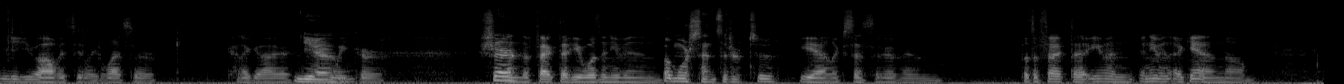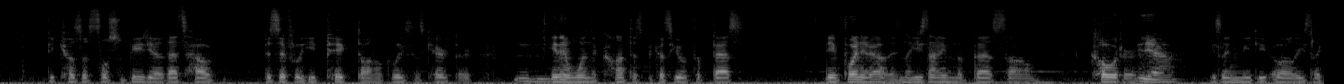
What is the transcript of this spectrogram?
you obviously like lesser kind of guy, Yeah. weaker, Sure. and the fact that he wasn't even but more sensitive too. yeah like sensitive and but the fact that even and even again um, because of social media that's how specifically he picked Donald Gleeson's character. Mm-hmm. He didn't win the contest because he was the best. They pointed out he's not even the best um, coder. Yeah. He's like mediocre. Or he's like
